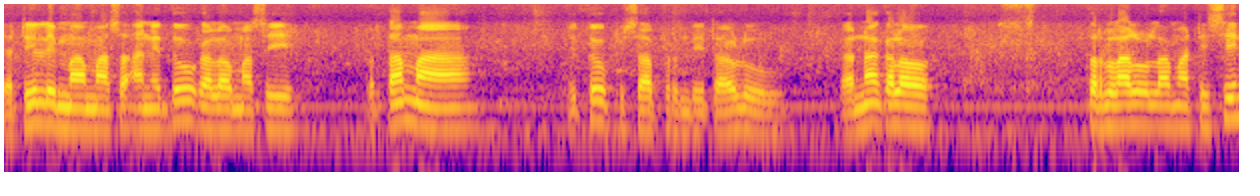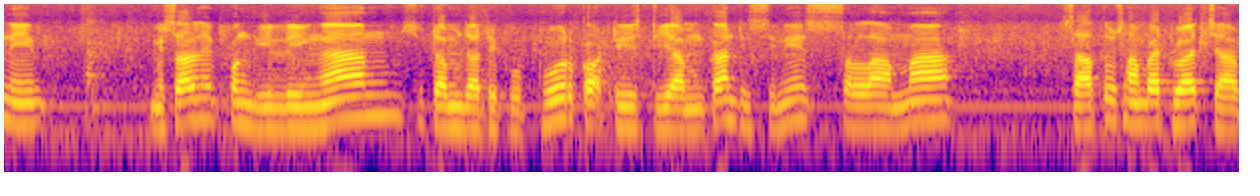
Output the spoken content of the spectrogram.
Jadi lima masakan itu kalau masih pertama itu bisa berhenti dahulu. Karena kalau terlalu lama di sini misalnya penggilingan sudah menjadi bubur kok didiamkan di sini selama 1 sampai 2 jam.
